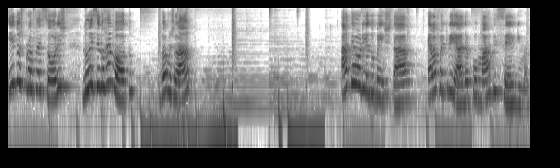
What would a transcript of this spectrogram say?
e dos professores no ensino remoto. Vamos lá? A teoria do bem-estar, ela foi criada por Martin Seligman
